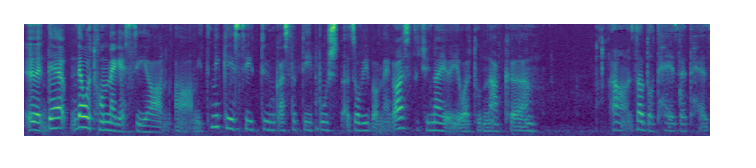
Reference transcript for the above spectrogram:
de, de otthon megeszi, a, a, amit mi készítünk, azt a típust, az oviba meg azt, úgyhogy nagyon jól tudnak az adott helyzethez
